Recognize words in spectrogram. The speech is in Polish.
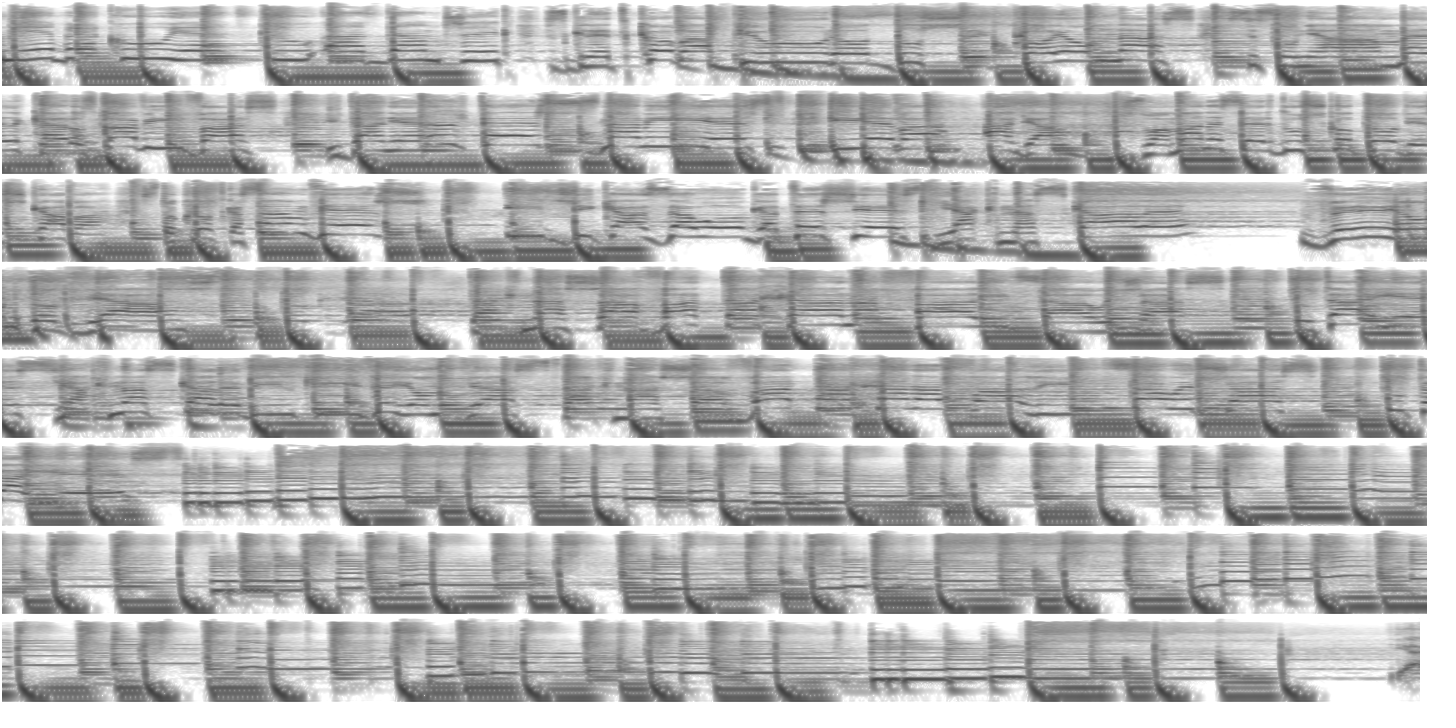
Nie brakuje tu Adamczyk. Zgredkowa pióro duszy koją nas. Sysunia Amelka rozbawi was. I Daniel też z nami jest. I Ewa, Aga. Złamane serduszko to wiesz kawa. Stokrotka sam wiesz. I dzika załoga też jest. Jak na skalę wyją do gwiazd Tak nasza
